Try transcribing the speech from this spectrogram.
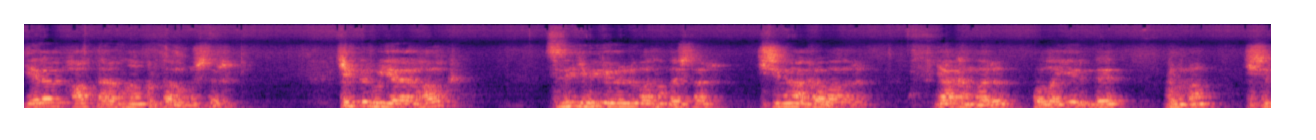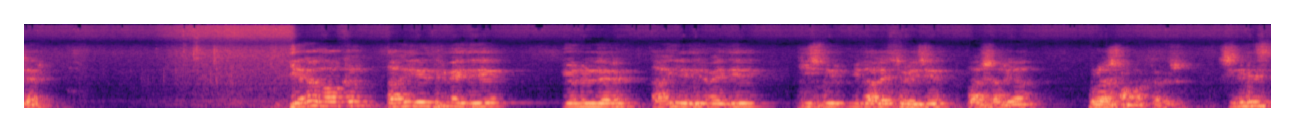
yerel halk tarafından kurtarılmıştır. Kimdir bu yerel halk? Sizin gibi gönüllü vatandaşlar, kişinin akrabaları, yakınları, olay yerinde bulunan kişiler. Yerel halkın dahil edilmediği, gönüllülerin dahil edilmediği hiçbir müdahale süreci başarıya ulaşmamaktadır. Şimdi biz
